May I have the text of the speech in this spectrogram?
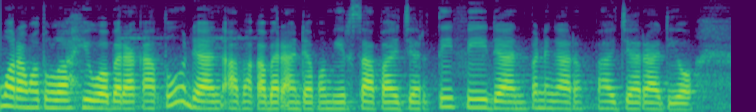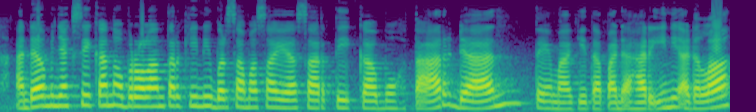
warahmatullahi wabarakatuh dan apa kabar Anda pemirsa Pajar TV dan pendengar Pajar Radio. Anda menyaksikan obrolan terkini bersama saya Sartika Muhtar dan tema kita pada hari ini adalah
